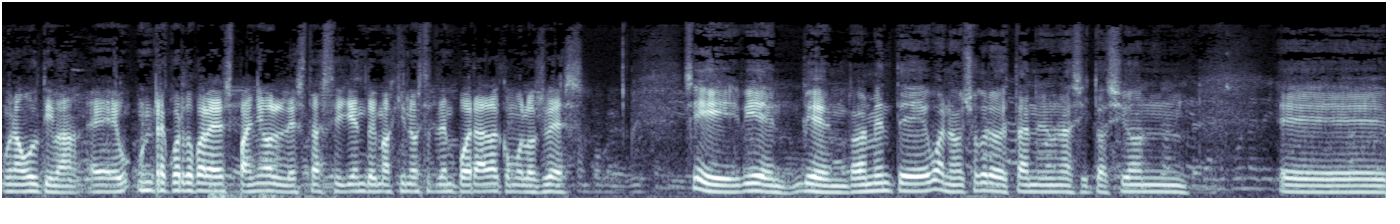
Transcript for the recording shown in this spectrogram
Una última, eh, un recuerdo para el español, le estás siguiendo imagino esta temporada, ¿cómo los ves? Sí, bien, bien, realmente bueno, yo creo que están en una situación eh,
